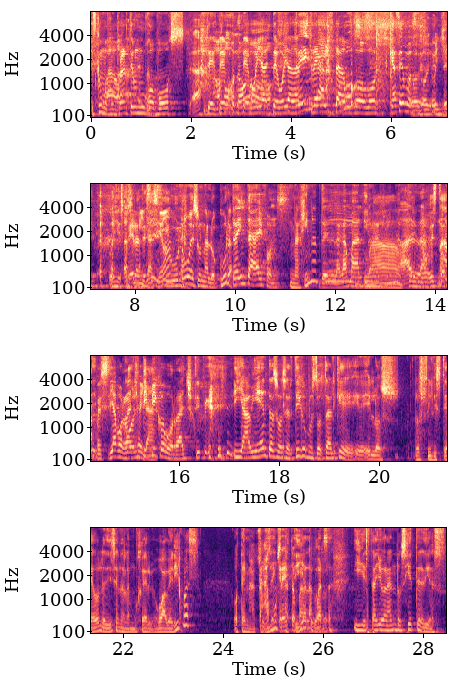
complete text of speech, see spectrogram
Es como Wow. comprarte un Hugo Boss. Ah, te, te- oh, no. te voy a, te voy a dar 30, Hugo Boss. ¿Qué hacemos? O- o- oye, oye, espérate. Si uno es una locura. 30 iPhones Imagínate. de la gama alta. Imagínate, Ala. no, está- pues ya borracho el ya. típico borracho. Típica. Y avienta su acertijo, pues total que eh, los, los filisteos le dicen a la mujer, o averiguas, o te matamos. secreto a ti para a la fuerza. varón". Y está llorando siete días.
